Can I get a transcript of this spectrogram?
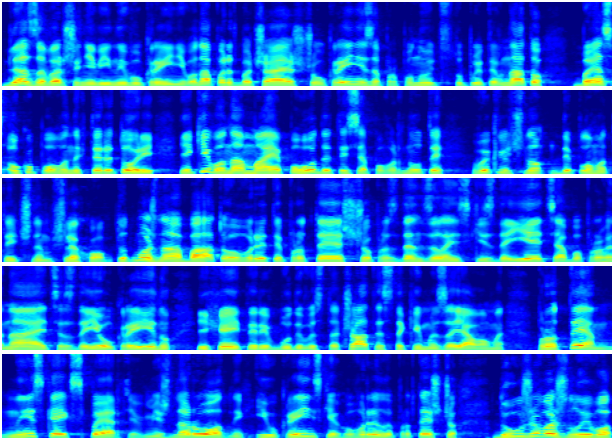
для завершення війни в Україні. Вона передбачає, що Україні запропонують вступити в НАТО без окупованих територій, які вона має погодитися повернути виключно дипломатичним шляхом. Тут можна багато говорити про те, що президент Зеленський здається або прогинається, здає Україну, і хейтерів буде вистачати з такими заявами. Проте низка експертів, міжнародних і українських, говорили про те, що дуже важливо,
